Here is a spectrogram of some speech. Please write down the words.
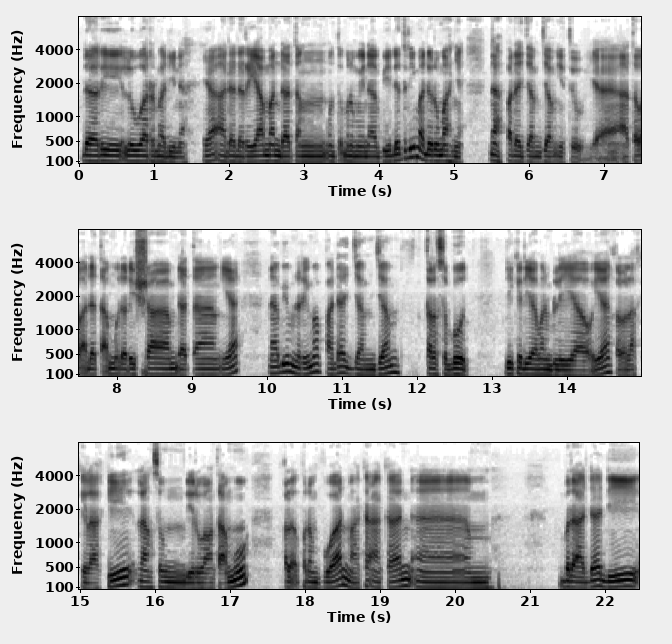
dari luar Madinah ya. Ada dari Yaman datang untuk menemui Nabi. Dia terima di rumahnya. Nah pada jam-jam itu ya. Atau ada tamu dari Syam datang ya. Nabi menerima pada jam-jam tersebut di kediaman beliau ya. Kalau laki-laki langsung di ruang tamu. Kalau perempuan maka akan um, berada di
